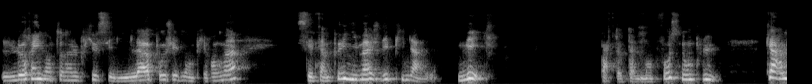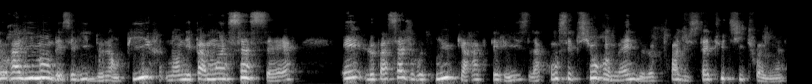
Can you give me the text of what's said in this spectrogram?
le règne d'Antonin le Pieux, c'est l'apogée de l'empire romain, c'est un peu une image d'épinal, mais pas totalement fausse non plus car le ralliement des élites de l'Empire n'en est pas moins sincère et le passage retenu caractérise la conception romaine de l'octroi du statut de citoyen,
